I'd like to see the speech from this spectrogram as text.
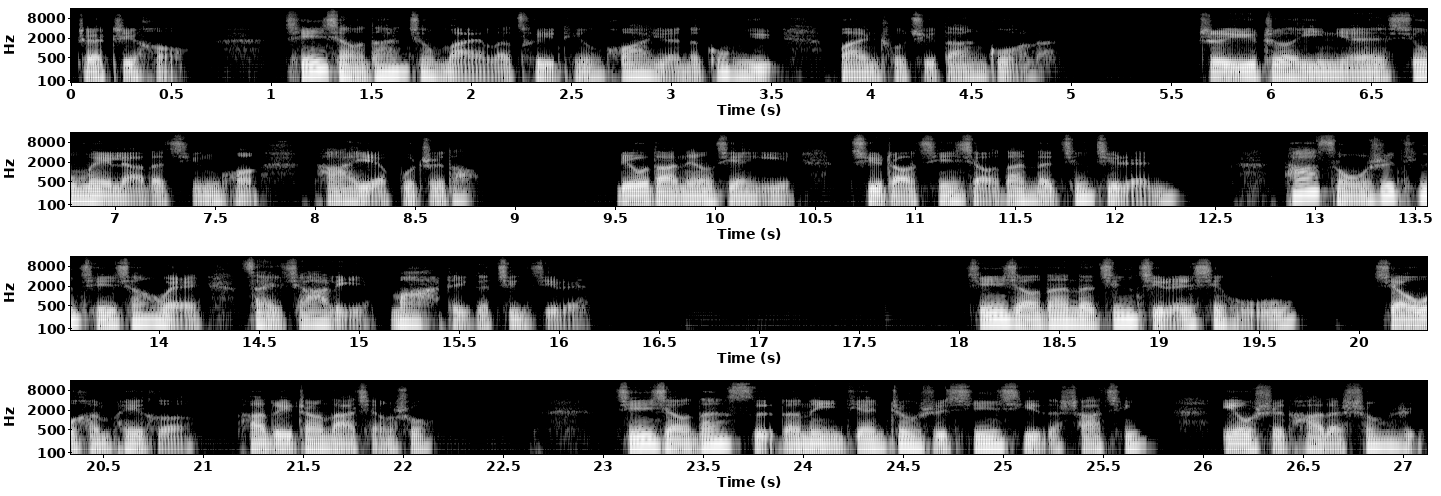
这之后，秦小丹就买了翠亭花园的公寓，搬出去单过了。至于这一年兄妹俩的情况，他也不知道。刘大娘建议去找秦小丹的经纪人，他总是听秦小伟在家里骂这个经纪人。秦小丹的经纪人姓吴，小吴很配合。他对张大强说：“秦小丹死的那一天正是新戏的杀青，又是他的生日，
